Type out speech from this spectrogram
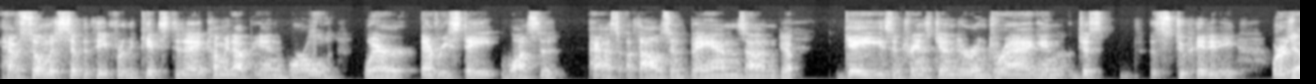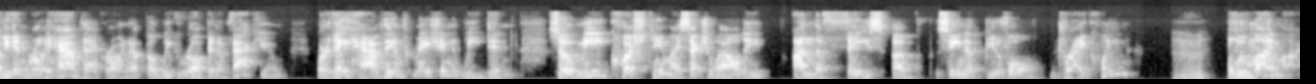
have so much sympathy for the kids today coming up in world where every state wants to pass a thousand bans on Yep. Gays and transgender and drag and just stupidity. Whereas Yep. we didn't really have that growing up, but we grew up in a vacuum where they have the information, we didn't. So me questioning my sexuality on the face of seeing a beautiful drag queen Mhm. blew my mind.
